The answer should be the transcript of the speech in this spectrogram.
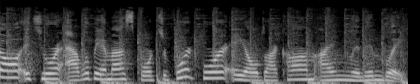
y'all, it's your Alabama Sports Report for AL.com. I'm Lyndon Blake.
